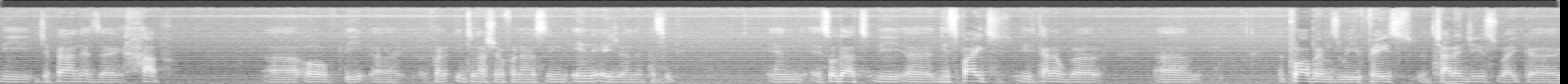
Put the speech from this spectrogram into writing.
the Japan as a hub uh, of the international financing in Asia and the Pacific. And so that the, despite the kind of um, problems we face, challenges like uh,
